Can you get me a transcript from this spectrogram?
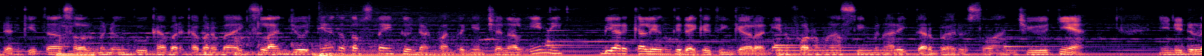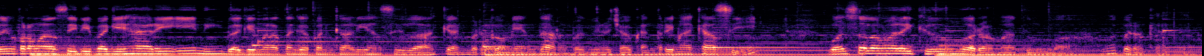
dan kita selalu menunggu kabar-kabar baik selanjutnya. Tetap stay tune dan pantengin channel ini, biar kalian tidak ketinggalan informasi menarik terbaru selanjutnya. Ini dulu informasi di pagi hari ini. Bagaimana tanggapan kalian? Silahkan berkomentar. Bagi ucapkan terima kasih. Wassalamualaikum warahmatullahi wabarakatuh.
